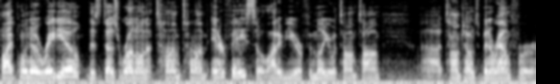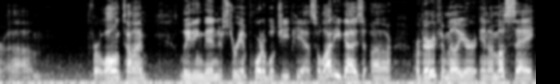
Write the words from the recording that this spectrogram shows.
5.0 radio. This does run on a TomTom interface, so a lot of you are familiar with TomTom. Uh, TomTom's been around for um, for a long time, leading the industry in portable GPS. So a lot of you guys are, are very familiar, and I must say,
